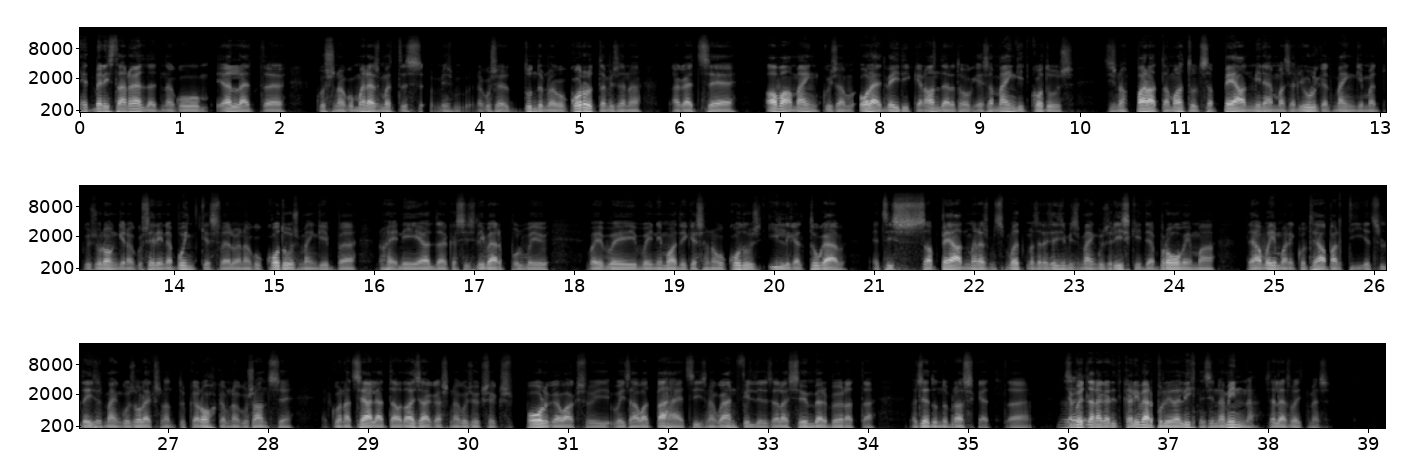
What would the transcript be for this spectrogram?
et lihtsalt tahan öelda, et nagu jälle, et äh, kus nagu mõnes mõttes, mis nagu see tundub nagu korrutamisena, aga et see avamäng, kui sa oled veidikene underdog ja sa mängid kodus, siis noh, paratamatult sa pead minema seal julgelt mängima, et kui sul ongi nagu selline punt, kes veel nagu kodus mängib noh, nii-öelda kas siis Liverpool või või, või, või niimoodi, kes on nagu kodus ilgelt tugev, et siis sa pead mõnes mõttes võtma selles esimeses mängus riskid ja proovima teha võimalikult hea partii, et sul teises mängus oleks natuke rohkem nagu šanssi. et kui nad seal jätavad asja kas nagu niisuguseks poolkõvaks või, või saavad pähe, et siis nagu Anfieldil seal asja ümber pöörata, no see tundub raske, et äh, no see... ja ma ütlen, aga ka Liverpoolil on lihtne sinna minna, selles võtmes.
